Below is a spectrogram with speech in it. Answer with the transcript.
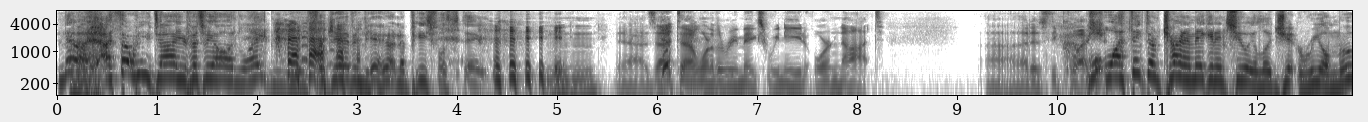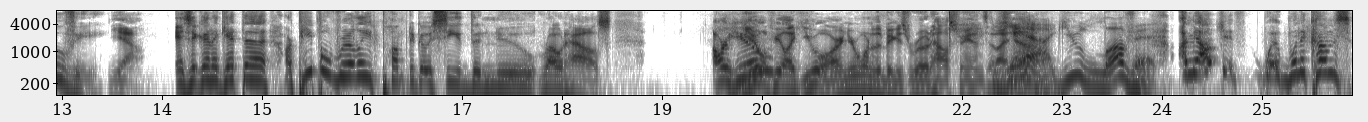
No, I, I thought when you die, you're supposed to be all enlightened and forgive and be in a peaceful state. Yeah, is that uh, one of the remakes we need or not? Uh, that is the question. Well, well, I think they're trying to make it into a legit real movie. yeah. Is it going to get the? Are people really pumped to go see the new Roadhouse? Are you? You don't feel like you are, and you're one of the biggest Roadhouse fans that I know. yeah, you love it. I mean, I'll, if, when it comes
